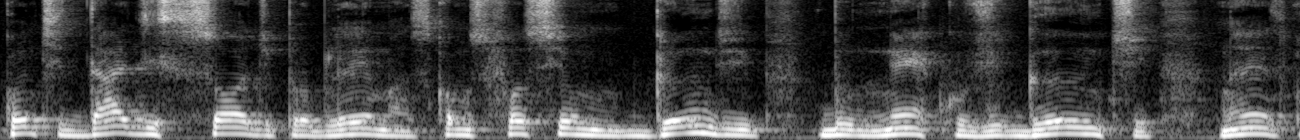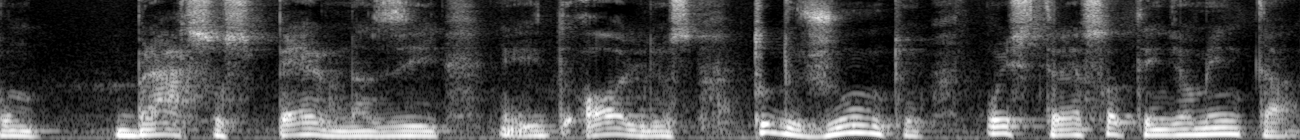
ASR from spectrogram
quantidade só de problemas, como se fosse um grande boneco gigante, né, com braços, pernas e, e olhos, tudo junto, o estresse só tende a aumentar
